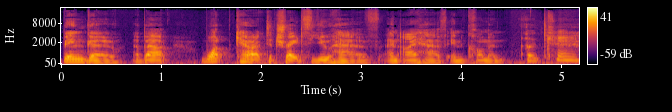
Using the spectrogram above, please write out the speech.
bingo about what character traits you have and I have in common. Okay.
